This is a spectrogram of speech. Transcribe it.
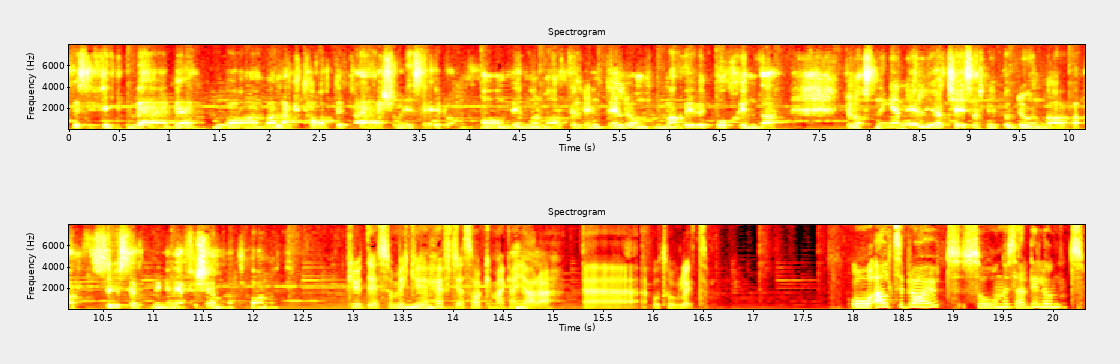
specifikt värde vad, vad laktatet är som vi säger då. Om det är normalt eller inte eller om man behöver påskynda förlossningen eller göra kejsarsnitt på grund av att syresättningen är försämrad till barnet. Gud, det är så mycket Mm. häftiga saker man kan göra. Eh, otroligt. Och allt ser bra ut, så hon är så här, det är lugnt.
